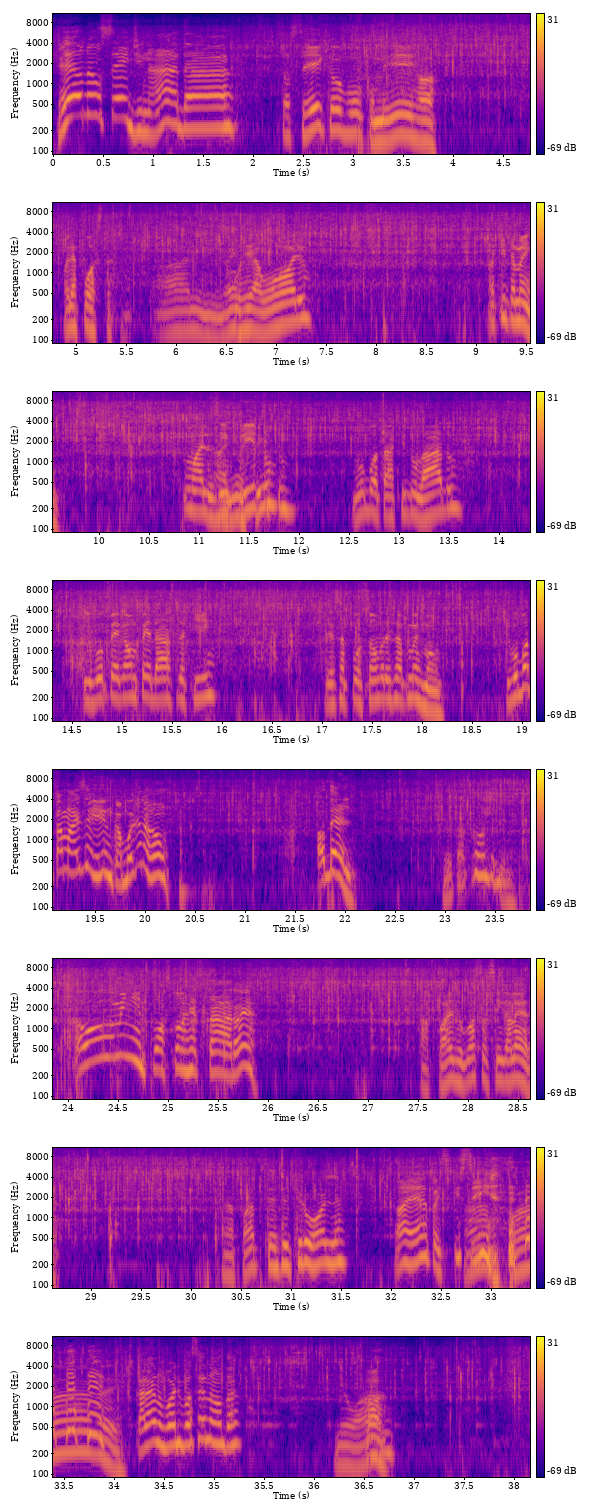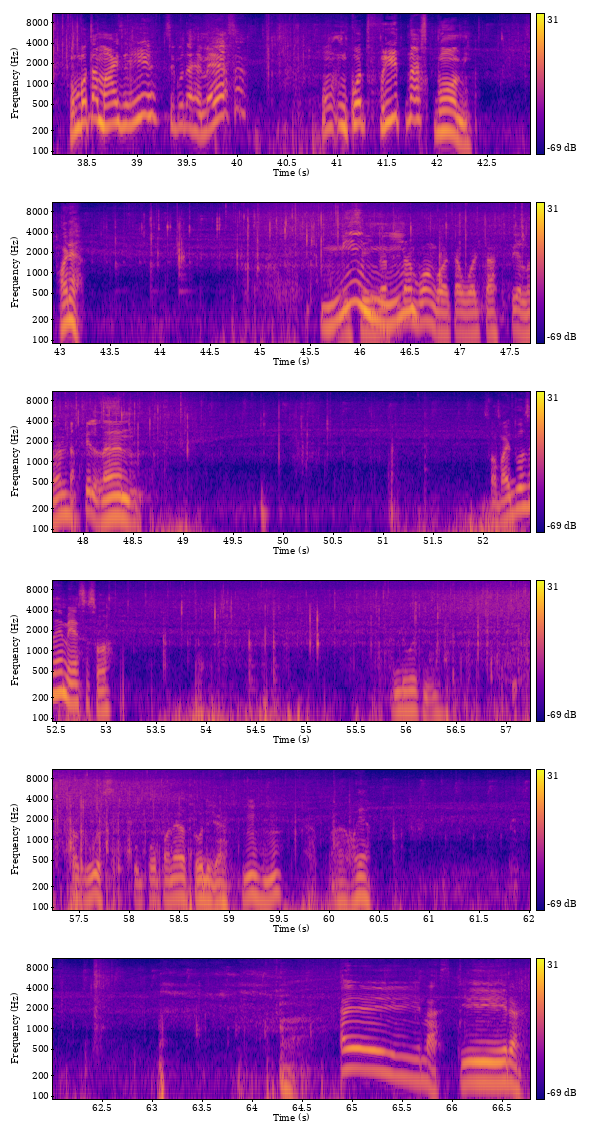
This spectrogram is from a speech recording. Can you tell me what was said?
Eu não sei de nada, só sei que eu vou comer, ó. Olha a posta, Ah, menino. correr ao óleo. Aqui também, um alhozinho Alhinho frito. frito. Vou botar aqui do lado. E vou pegar um pedaço daqui, dessa porção, vou deixar pro meu irmão. E vou botar mais aí, não acabou ainda não. Olha o dele. Já tá pronto ali. Ô menino, postando retardo, olha. Rapaz, eu gosto assim, galera. Rapaz, você, você tira o óleo, né? Ah, é, rapaz, esqueci. Rapaz. Galera, não gosto de você não, tá? Meu alho. Vamos botar mais aí, segunda remessa. Enquanto frito, nós come. Olha. Menino. bom agora, tá? O óleo tá pelando. Tá pelando. Só vai duas remessas só. Duas, mano. Só duas. Ocupou a panela toda já. Uhum. Ah, olha. Ei, lasqueira.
